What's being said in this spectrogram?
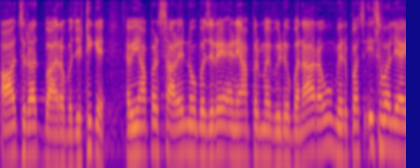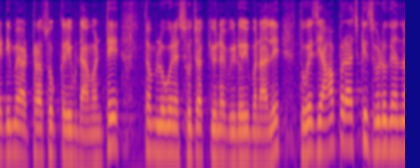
आज रात बारह बजे, ठीक है? अभी यहाँ पर साढ़े नौ बज रहे हैं एंड यहाँ पर मैं वीडियो बना रहा हूँ। मेरे पास इस वाली आईडी में अठारह सौ करीब डायमंड थे तो हम लोगों ने सोचा क्यों ना वीडियो ही बना ले। तो गैस यहाँ पर आज के इस वीडियो के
